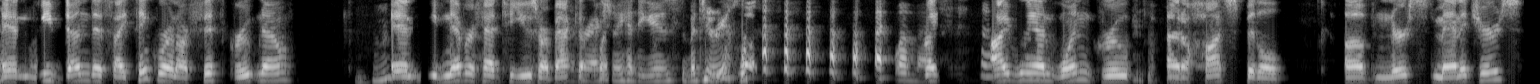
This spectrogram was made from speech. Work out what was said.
and we've done this. I think we're in our fifth group now, mm-hmm. and we've never had to use our backup. Never actually had to use the material. I love that. Like, I ran one group at a hospital of nurse managers,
